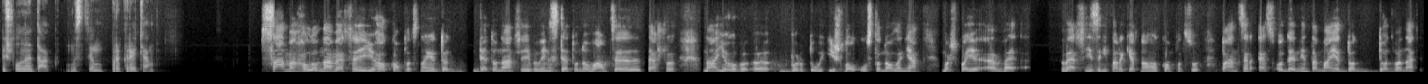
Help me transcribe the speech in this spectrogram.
пішло не так з цим прикриттям. Саме головна версія його комплексної детонації, бо він здетонував. Це те, що на його е, борту йшло установлення морської е, ве- версії зенітно-ракетного комплексу Панцер С 1 Він там має до 12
